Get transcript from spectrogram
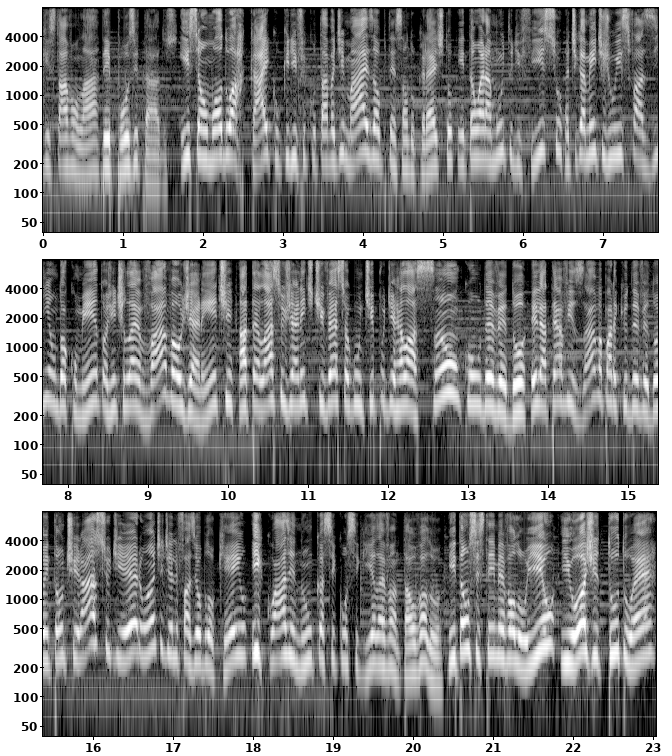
que estavam lá depositados. Isso é um modo arcaico que dificultava demais a obtenção do crédito, então era muito difícil. Antigamente o juiz fazia um documento, a gente levava ao gerente, até lá se o gerente tivesse algum tipo de relação com o devedor, ele até avisava para que o devedor então tirasse o dinheiro antes de ele fazer o bloqueio e quase nunca se conseguia levantar o valor. Então o sistema evoluiu e hoje tudo é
